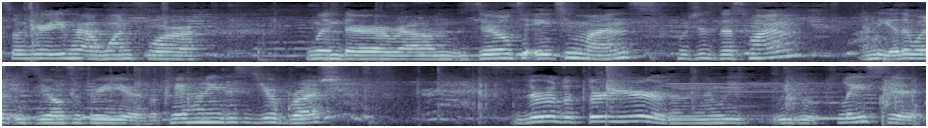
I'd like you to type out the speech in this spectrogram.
So here you have one for when they're around 0 to 18 months, which is this one. And the other one is 0 to 3 years. Okay, honey, this is your brush. 0 to 3 years. And then we, we replace it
